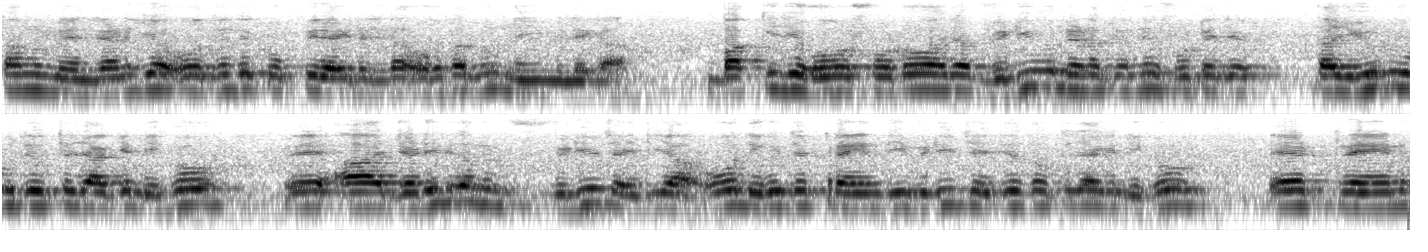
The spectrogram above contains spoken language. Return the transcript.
ਤੁਹਾਨੂੰ ਮਿਲ ਜਾਣਗੀਆਂ। ਉਹਦੇ ਤੇ ਕਾਪੀਰਾਈਟ ਜਿਹੜਾ, ਉਹ ਤੁਹਾਨੂੰ ਨਹੀਂ ਮਿਲੇਗਾ। ਬਾਕੀ ਜੇ ਹੋਰ ਫੋਟੋ ਆ ਜਾਂ ਵੀਡੀਓ ਲੈਣਾ ਚਾਹੁੰਦੇ ਹੋ ਫੁਟੇਜ ਤਾਂ YouTube ਦੇ ਉੱਤੇ ਜਾ ਕੇ ਲਿਖੋ ਤੇ ਆ ਜਿਹੜੀ ਵੀ ਤੁਹਾਨੂੰ ਵੀਡੀਓ ਚਾਹੀਦੀ ਆ, ਉਹ ਲਿਖੋ। ਜੇ ਟ੍ਰੇਨ ਦੀ ਵੀਡੀਓ ਚਾਹੀਦੀ ਆ, ਤਾਂ ਉੱਤੇ ਜਾ ਕੇ ਲਿਖੋ। ਇਹ train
